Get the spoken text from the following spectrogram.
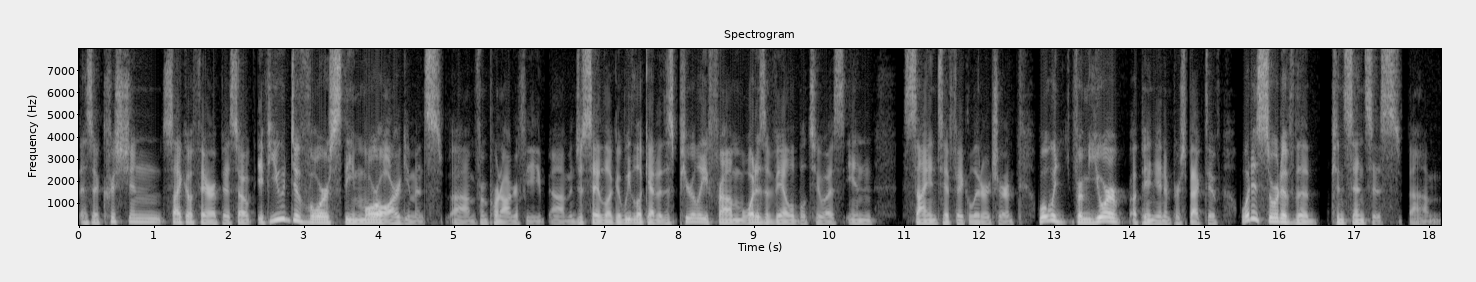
as a Christian psychotherapist. So, if you divorce the moral arguments um, from pornography um, and just say, look, if we look at it as purely from what is available to us in scientific literature, what would, from your opinion and perspective, what is sort of the consensus um,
